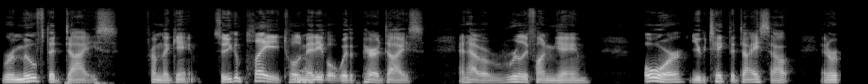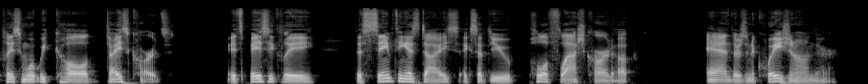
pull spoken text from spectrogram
remove the dice from the game. So you can play Totally Medieval with a pair of dice and have a really fun game. Or you could take the dice out and replace them with what we call dice cards. It's basically the same thing as dice, except you pull a flashcard up and there's an equation on there.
